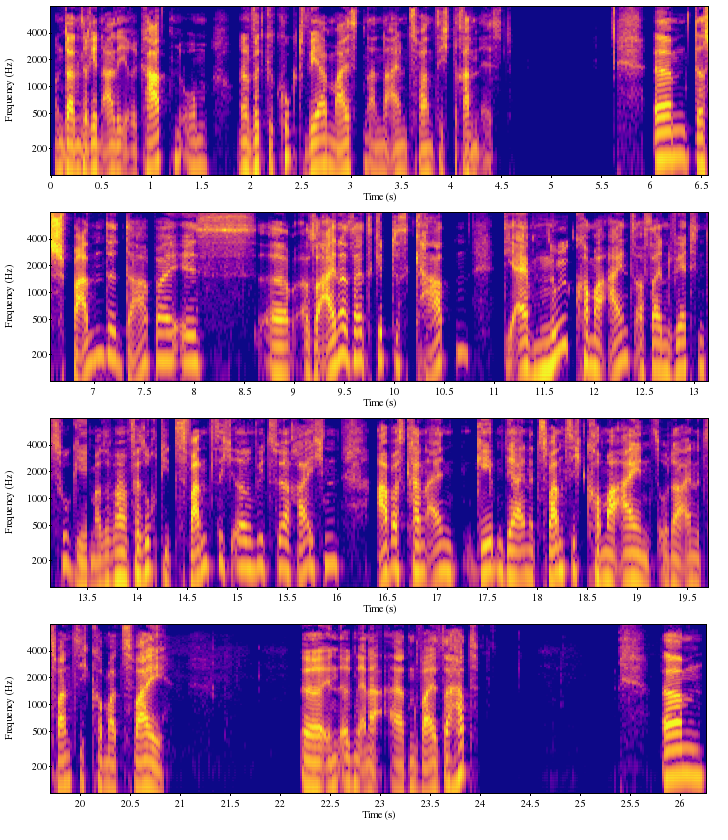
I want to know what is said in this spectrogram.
und dann drehen alle ihre Karten um und dann wird geguckt, wer am meisten an der 21 dran ist. Ähm, das Spannende dabei ist, äh, also einerseits gibt es Karten, die einem 0,1 auf seinen Wert hinzugeben. Also man versucht die 20 irgendwie zu erreichen, aber es kann einen geben, der eine 20,1 oder eine 20,2 äh, in irgendeiner Art und Weise hat. Ähm,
